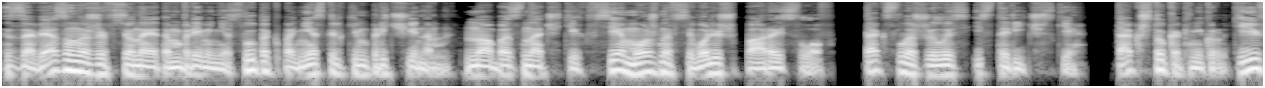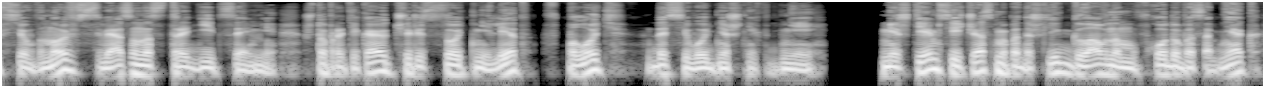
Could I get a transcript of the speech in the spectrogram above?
Завязано же все на этом времени суток по нескольким причинам, но обозначить их все можно всего лишь парой слов. Так сложилось исторически. Так что, как ни крути, все вновь связано с традициями, что протекают через сотни лет, вплоть до сегодняшних дней. Меж тем, сейчас мы подошли к главному входу в особняк,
